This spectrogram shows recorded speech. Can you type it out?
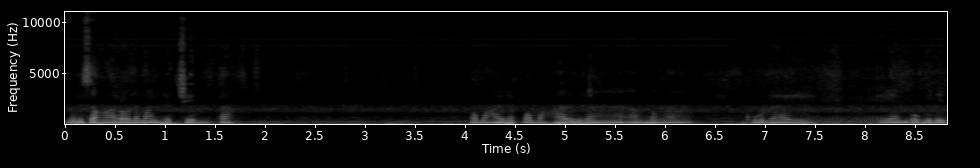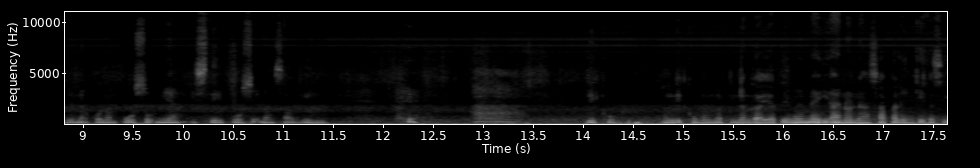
Noong isang araw naman, 80. Pamahal na pamahal na ang mga gulay. Ayan, bumili din ako ng puso niya. Stay puso ng saging. Hindi ko, hindi ko muna pinagayat. Yun ay ano na sa palengke kasi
